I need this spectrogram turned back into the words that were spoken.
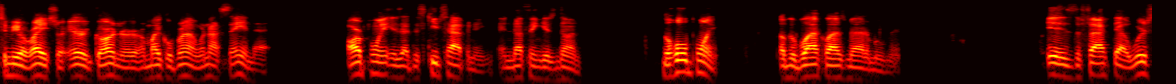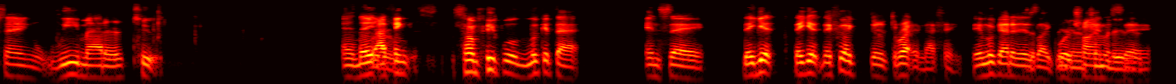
Tamir Rice or Eric Garner or Michael Brown. We're not saying that. Our point is that this keeps happening and nothing is done. The whole point of the Black Lives Matter movement is the fact that we're saying we matter too. And they, Literally. I think some people look at that and say they get they get they feel like they're threatened. I think they look at it as like we're trying to say,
